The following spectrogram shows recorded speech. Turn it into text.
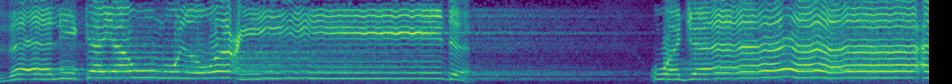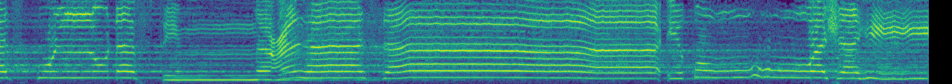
ذلك يوم الوعيد. وجاءت كل نفس معها سائق وشهيد.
